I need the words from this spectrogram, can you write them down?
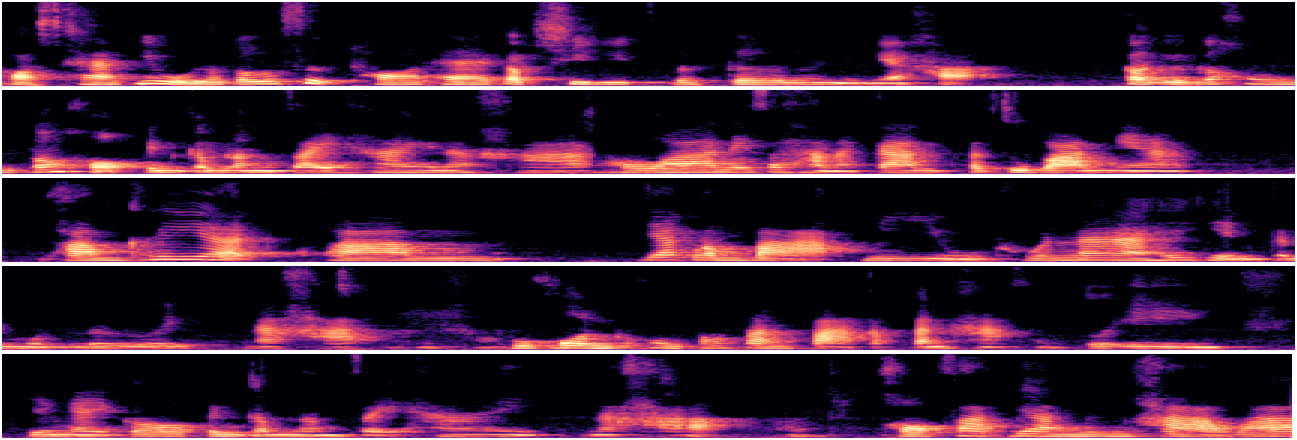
พอดแคสต์อยู่ แล้วก็รู้สึกท้อแท้กับชีวิตเหลือเกินอย่างเงี้ยค่ะก่อนอื่นก็คงต้องขอเป็นกำลังใจให้นะคะ เพราะว่าในสถานการณ์ปัจจุบันเนี่ย ความเครียดความยากลำบากมีอยู่ทั่วหน้าให้เห็นกันหมดเลยนะคะ ทุกคนก็คงต้องฟันฝ่ากับปัญหาของตัวเอง ยังไงก็เป็นกำลังใจให้นะคะ ขอฝากอย่างหนึ่งค่ะว่า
